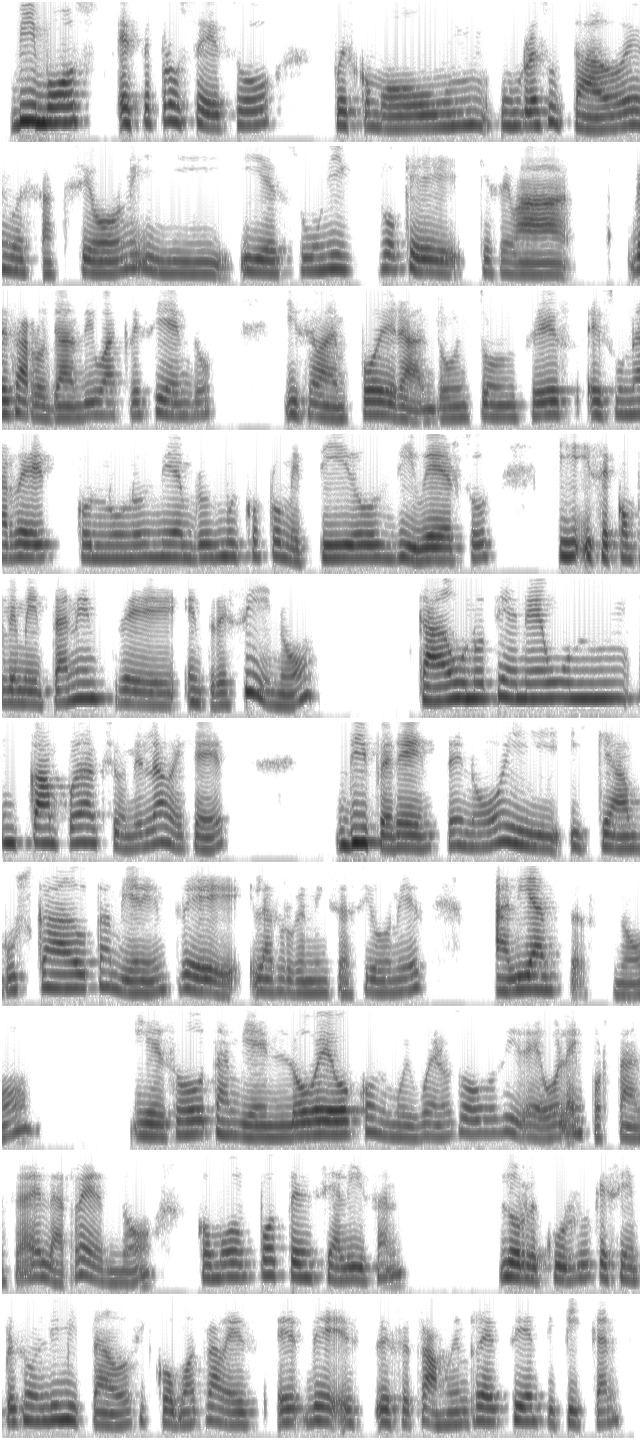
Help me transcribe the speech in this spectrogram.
vimos este proceso pues como un, un resultado de nuestra acción y, y es un hijo que, que se va desarrollando y va creciendo y se va empoderando. Entonces es una red con unos miembros muy comprometidos, diversos y, y se complementan entre, entre sí, ¿no? Cada uno tiene un, un campo de acción en la vejez diferente, ¿no? Y, y que han buscado también entre las organizaciones alianzas, ¿no? Y eso también lo veo con muy buenos ojos y veo la importancia de la red, ¿no? Cómo potencializan los recursos que siempre son limitados y cómo a través eh, de, es- de ese trabajo en red se identifican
